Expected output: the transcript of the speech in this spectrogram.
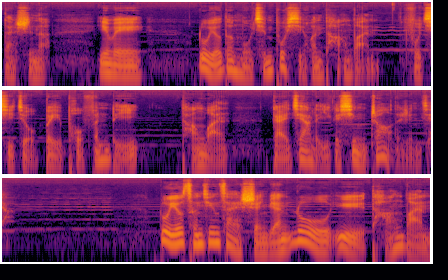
但是呢，因为陆游的母亲不喜欢唐婉，夫妻就被迫分离。唐婉。改嫁了一个姓赵的人家。陆游曾经在沈园路遇唐婉，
